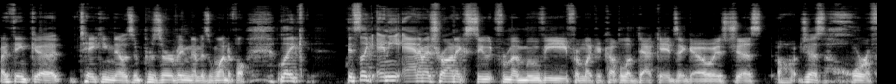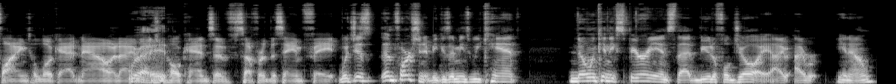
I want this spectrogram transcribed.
I think uh, taking those and preserving them is wonderful. Like it's like any animatronic suit from a movie from like a couple of decades ago is just oh, just horrifying to look at now, and I Right. imagine Hulk hands have suffered the same fate, which is unfortunate because it means we can't. No one can experience that beautiful joy. I, I you know,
